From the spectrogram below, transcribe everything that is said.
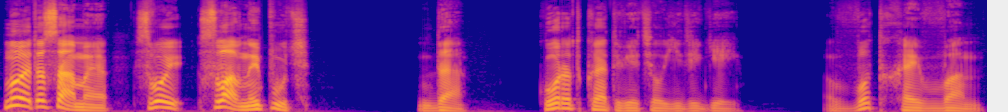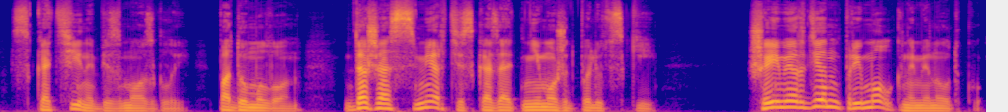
ну, это самое, свой славный путь. Да, коротко ответил Едигей. Вот хайван, скотина безмозглый, подумал он. Даже о смерти сказать не может по-людски. Шеймерден примолк на минутку.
